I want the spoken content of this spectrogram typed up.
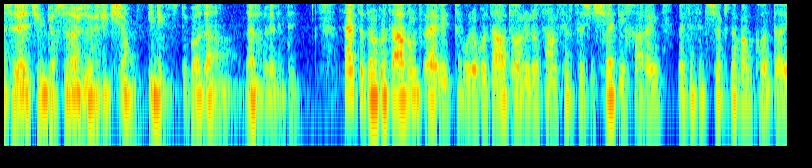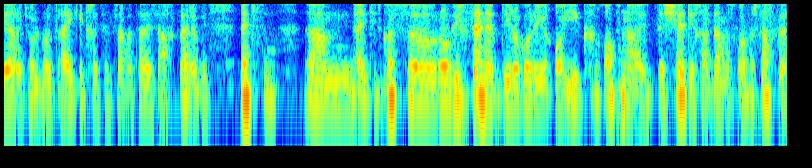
c'est une personnage de fiction qui n'existe pas dans, dans la réalité. საერთოდ როგორც აღმწერი თუ როგორც ავტორი როცა ამ სივრცეში შედიხარ, აი მეც ესეთი შეგრძნება მქონდა, აი არაჩვეულებრივ წაიკითხეს ეს რაღაცა ეს აღწერები. მეც აი თითქოს რო ვიხსენებდი როგორი იყო იქ ყოფნა და შედიხარ და მას ყველაფერს აღწერ.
